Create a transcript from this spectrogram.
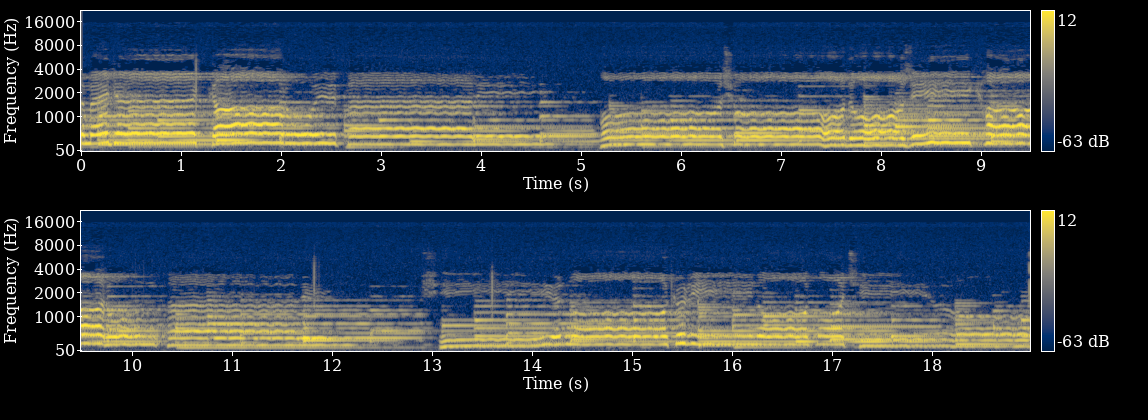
Mikor megyek Károly felé, hasad az ég három felé, sírnak, rínak a csillagok,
